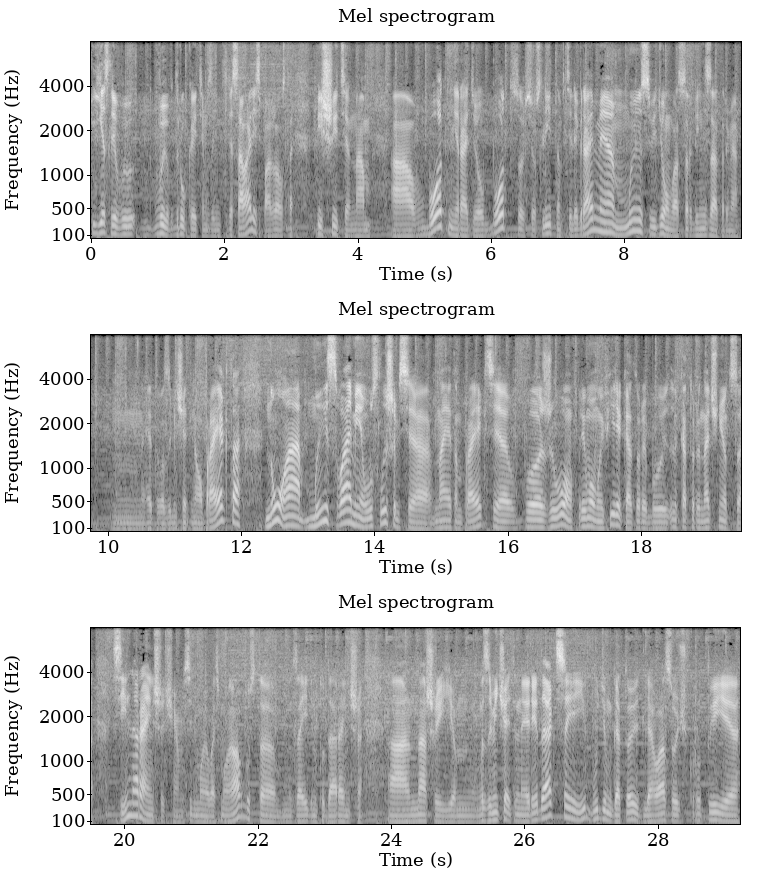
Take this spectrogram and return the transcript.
Если вы, вы вдруг этим заинтересовались, пожалуйста, пишите нам а, в бот, не радиобот, все слитно в Телеграме. Мы сведем вас с организаторами этого замечательного проекта. Ну а мы с вами услышимся на этом проекте в живом, в прямом эфире, который, будет, который начнется сильно раньше, чем 7-8 августа. Заедем туда раньше а, нашей замечательной редакции и будем готовить для вас очень крутые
